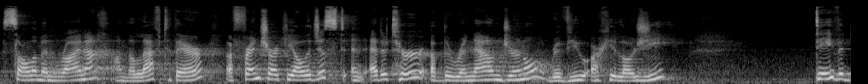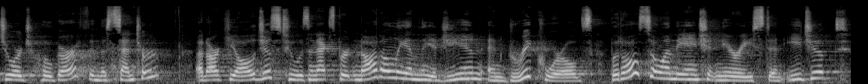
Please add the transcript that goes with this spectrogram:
Solomon Reinach on the left there, a French archaeologist and editor of the renowned journal Revue Archéologie. David George Hogarth in the center, an archaeologist who was an expert not only in the Aegean and Greek worlds, but also on the ancient Near East and Egypt.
